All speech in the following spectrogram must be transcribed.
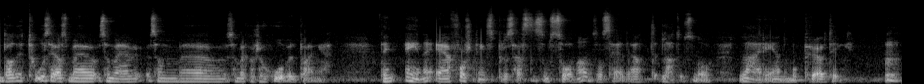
da er det to sider som er, som, er, som, eh, som er kanskje hovedpoenget. Den ene er forskningsprosessen som sådan, som sier at la oss nå lære gjennom å prøve ting. Mm.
